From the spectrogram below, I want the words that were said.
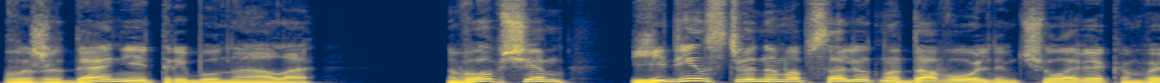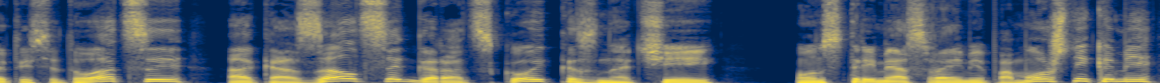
в ожидании трибунала. В общем, единственным абсолютно довольным человеком в этой ситуации оказался городской казначей. Он с тремя своими помощниками,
